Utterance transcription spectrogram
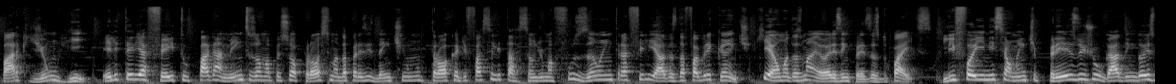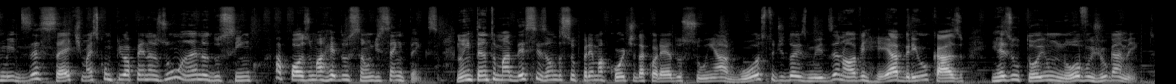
Park Geun-hye. Ele teria feito pagamentos a uma pessoa próxima da presidente em uma troca de facilitação de uma fusão entre afiliadas da fabricante, que é uma das maiores empresas do país. Lee foi inicialmente preso e julgado em 2017, mas cumpriu apenas um ano dos cinco após uma redução de sentença. No entanto, uma decisão da Suprema Corte da Coreia do Sul em agosto de 2019 reabriu o caso e resultou em um novo julgamento.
